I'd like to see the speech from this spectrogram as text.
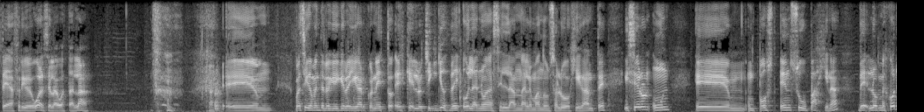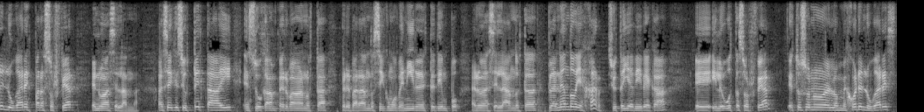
te da frío igual si el agua está helada. Eh, Básicamente lo que quiero llegar con esto es que los chiquillos de Hola Nueva Zelanda, le mando un saludo gigante, hicieron un, eh, un post en su página de los mejores lugares para surfear en Nueva Zelanda. Así que si usted está ahí en su camper van o está preparando así como venir en este tiempo a Nueva Zelanda, o está planeando viajar, si usted ya vive acá eh, y le gusta surfear, estos son uno de los mejores lugares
